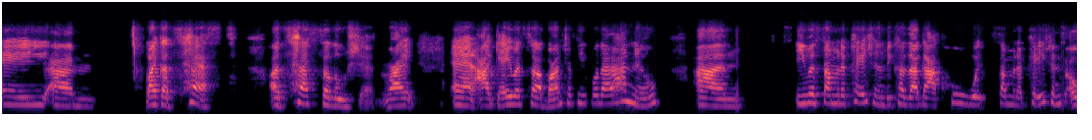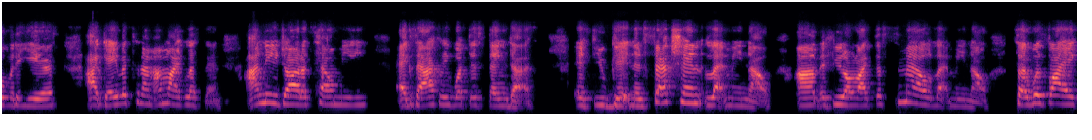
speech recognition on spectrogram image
a um, like a test a test solution right? And i gave it to a bunch of people that i knew. Um, even some of the patients because i got cool with some of the patients over the years i gave it to them i'm like listen i need y'all to tell me exactly what this thing does if you get an infection, let me know. Um, if you don't like the smell, let me know. So it was like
